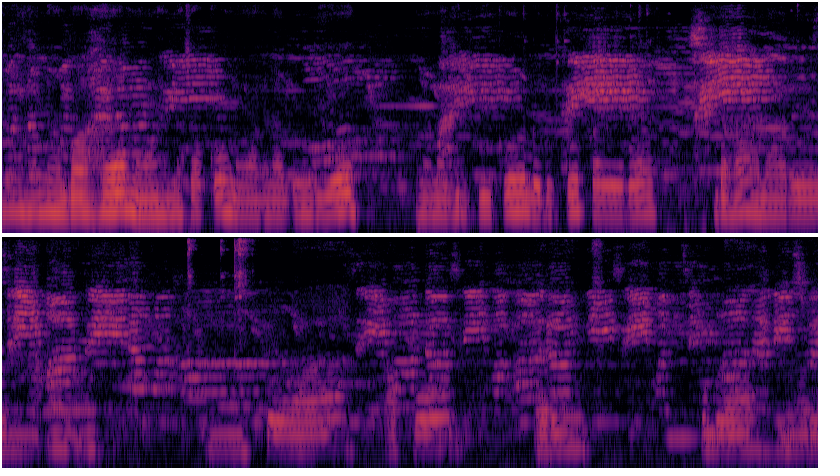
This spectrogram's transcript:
hina bahan hina sakong hina bundio hina najin piko loduko kaira bahan hina re hina an pela apel orange kumbra hina re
